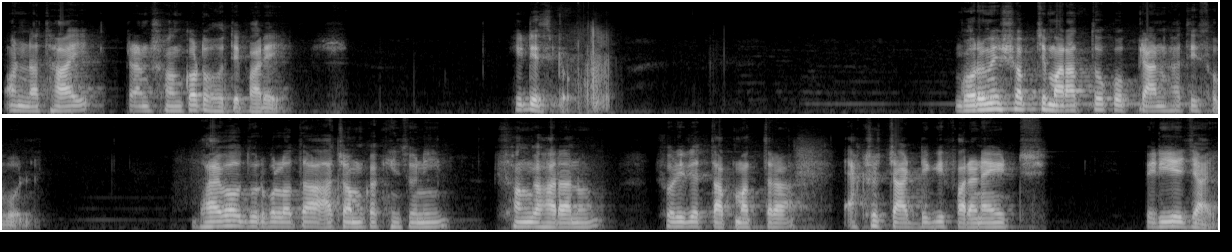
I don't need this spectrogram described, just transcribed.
অন্যথায় প্রাণ সংকটও হতে পারে। Heat stroke. গরমের সবচেয়ে মারাত্মক ও প্রাণঘাতী সবল। ভয়াবহ দুর্বলতা, আচমকা খিঁচুনি, সংজ্ঞা হারানো শরীরের তাপমাত্রা একশো চার ডিগ্রি ফারেনহাইট পেরিয়ে যায়।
